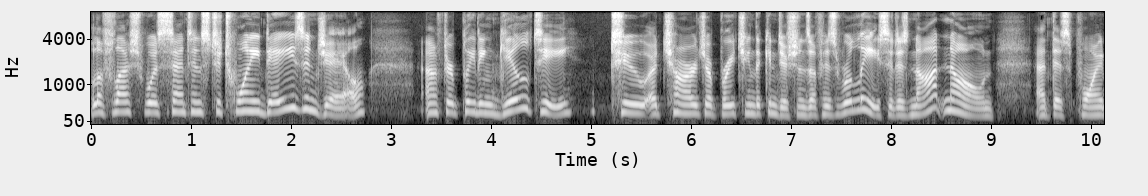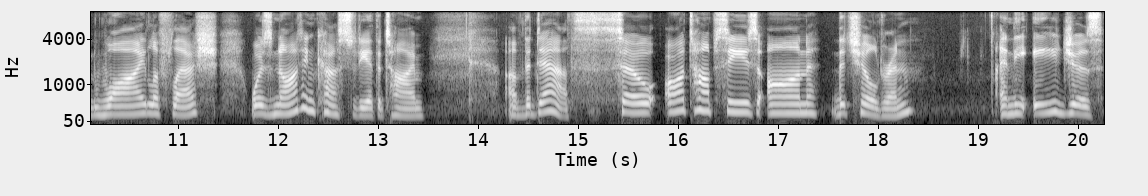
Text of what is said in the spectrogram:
LaFleche was sentenced to 20 days in jail after pleading guilty to a charge of breaching the conditions of his release. It is not known at this point why LaFleche was not in custody at the time of the deaths. So, autopsies on the children and the ages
